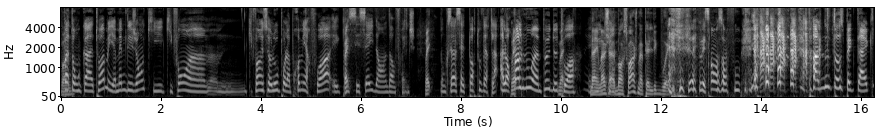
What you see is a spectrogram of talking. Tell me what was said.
francophones. pas ton cas à toi, mais il y a même des gens qui, qui font un qui font un solo pour la première fois et qui s'essayent dans, dans French. Ouais. Donc ça, cette porte ouverte là. Alors parle-nous un peu de toi. Ben, Luc. moi, je- bonsoir, je m'appelle Luc Boilly. mais ça on s'en fout. Parle-nous de ton spectacle.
